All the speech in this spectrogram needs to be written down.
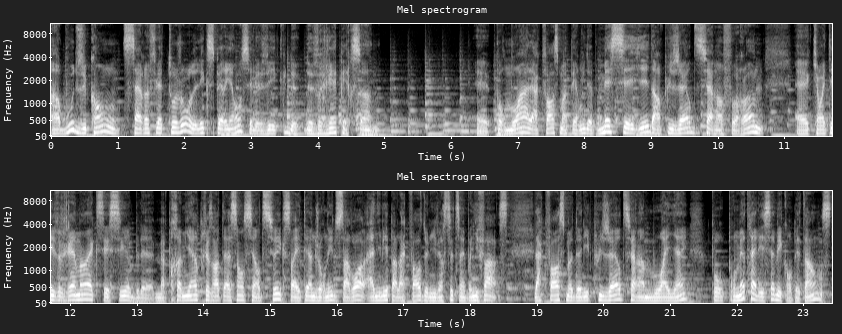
en bout du compte, ça reflète toujours l'expérience et le vécu de vraies personnes. Euh, pour moi, l'ACFAS m'a permis de m'essayer dans plusieurs différents forums euh, qui ont été vraiment accessibles. Ma première présentation scientifique, ça a été une journée du savoir animée par l'ACFAS de l'Université de Saint-Boniface. L'ACFAS m'a donné plusieurs différents moyens pour, pour mettre à l'essai mes compétences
